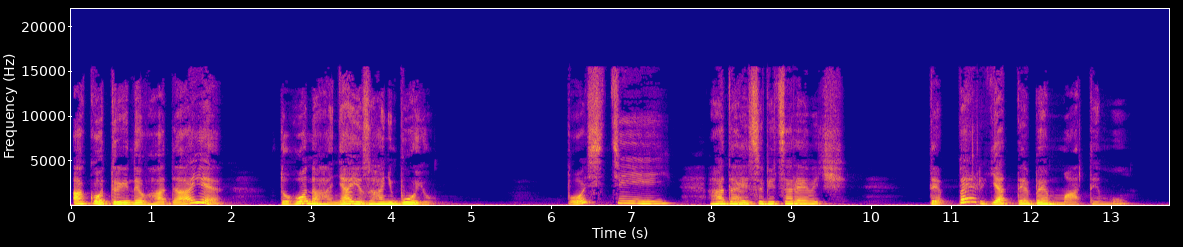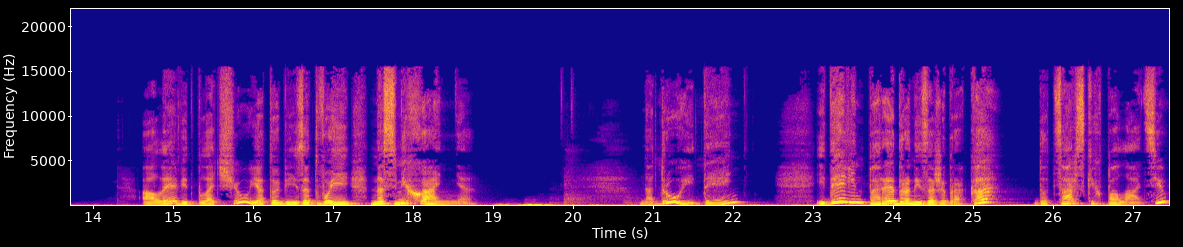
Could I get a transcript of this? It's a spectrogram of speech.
А котрий не вгадає, того наганяє з ганьбою. Постій, гадає собі царевич, тепер я тебе матиму. Але відплачу я тобі за твої насміхання. На другий день Іде він перебраний за жебрака до царських палаців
